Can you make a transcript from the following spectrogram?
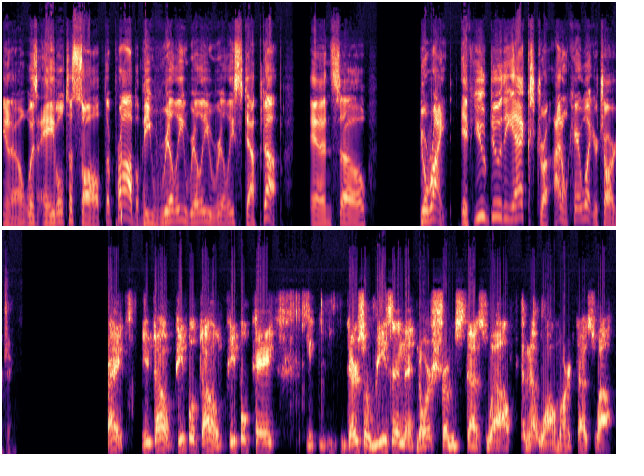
you know, was able to solve the problem. He really, really, really stepped up. And so you're right. If you do the extra, I don't care what you're charging. Right. You don't. People don't. People pay. There's a reason that Nordstrom's does well and that Walmart does well.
